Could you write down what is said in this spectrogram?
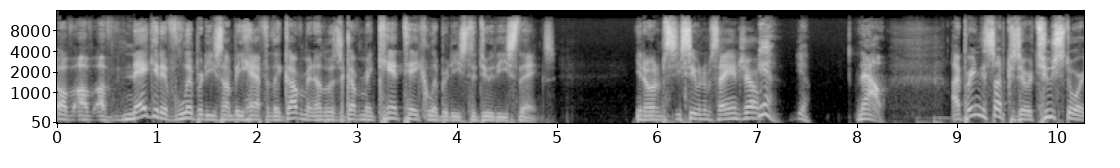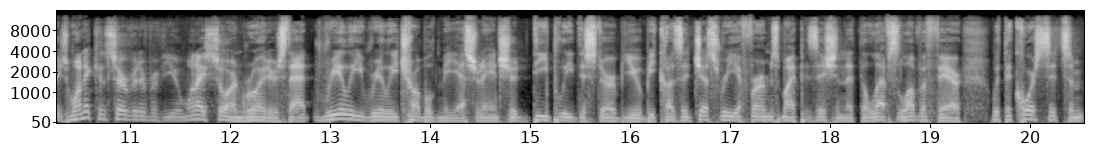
of, of, of negative liberties on behalf of the government. In other words, the government can't take liberties to do these things. You know what I'm you see what I'm saying, Joe? Yeah, yeah. Now, I bring this up because there were two stories, one at conservative review and one I saw on Reuters that really, really troubled me yesterday and should deeply disturb you because it just reaffirms my position that the left's love affair with the court system,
